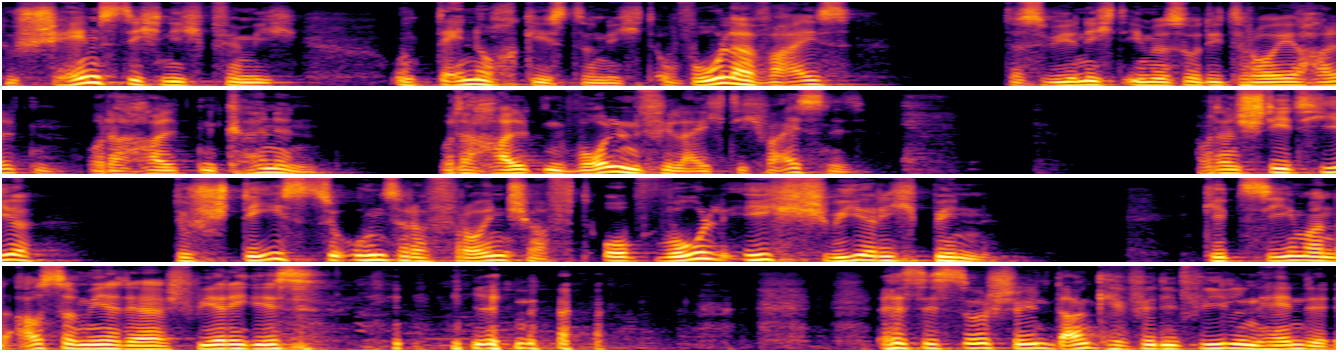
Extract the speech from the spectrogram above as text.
Du schämst dich nicht für mich und dennoch gehst du nicht, obwohl er weiß, dass wir nicht immer so die Treue halten oder halten können oder halten wollen vielleicht, ich weiß nicht. Aber dann steht hier, du stehst zu unserer Freundschaft, obwohl ich schwierig bin. Gibt es jemand außer mir, der schwierig ist? es ist so schön, danke für die vielen Hände.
